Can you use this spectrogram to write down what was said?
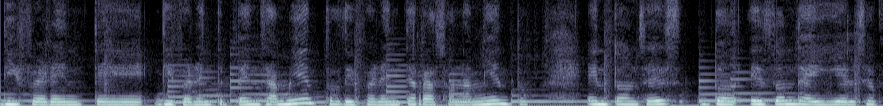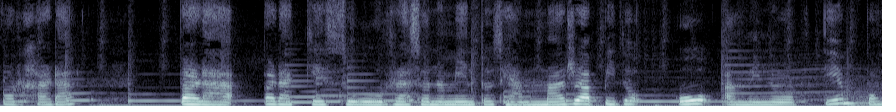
diferente, diferente pensamiento, diferente razonamiento. Entonces es donde ahí él se forjará para, que su razonamiento sea más rápido o a menor tiempo.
